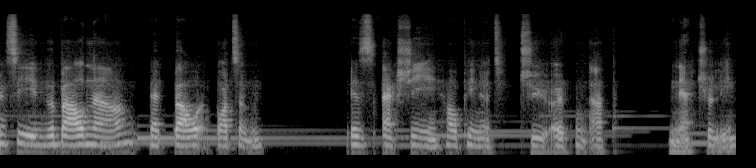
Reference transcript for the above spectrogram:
can see the bell now, that bell at bottom is actually helping it to open up naturally.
